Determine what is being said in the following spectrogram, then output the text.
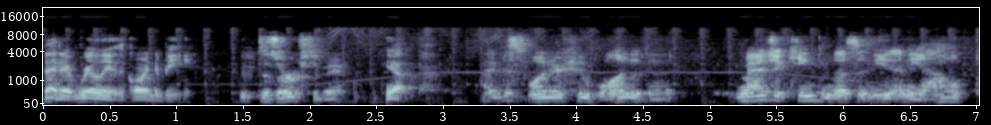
that it really is going to be. It deserves to be. Yep. I just wonder who wanted it. Magic Kingdom doesn't need any help.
